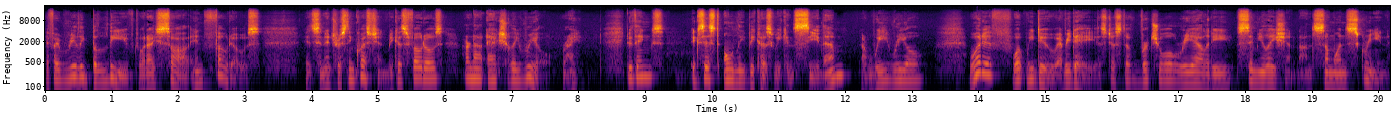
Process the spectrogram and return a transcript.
if I really believed what I saw in photos. It's an interesting question because photos are not actually real, right? Do things exist only because we can see them? Are we real? What if what we do every day is just a virtual reality simulation on someone's screen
